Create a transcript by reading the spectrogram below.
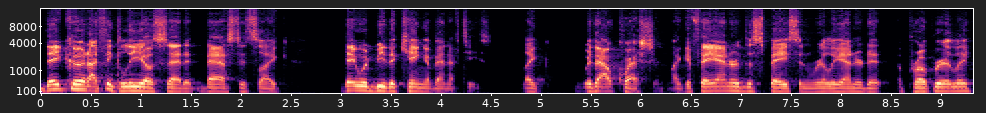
they could. I think Leo said it best. It's like they would be the king of NFTs, like without question. Like if they entered the space and really entered it appropriately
